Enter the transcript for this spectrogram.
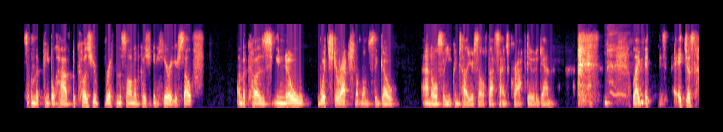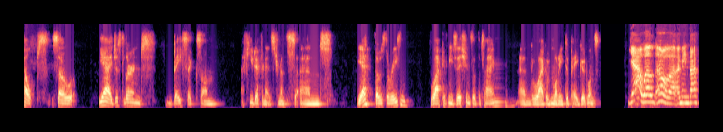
some of the people have, because you've written the song and because you can hear it yourself and because you know which direction it wants to go. And also you can tell yourself that sounds crap, do it again. like it, it, it just helps. So yeah, I just learned basics on a few different instruments and yeah that was the reason lack of musicians at the time and lack of money to pay good ones yeah well no i mean that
